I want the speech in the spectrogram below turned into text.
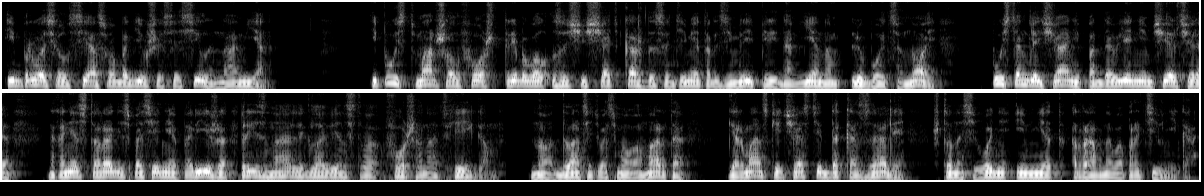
и бросил все освободившиеся силы на Амьен. И пусть маршал Фош требовал защищать каждый сантиметр земли перед Амьеном любой ценой, пусть англичане под давлением Черчилля наконец-то ради спасения Парижа признали главенство Фоша над Хейгом. Но 28 марта германские части доказали, что на сегодня им нет равного противника.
